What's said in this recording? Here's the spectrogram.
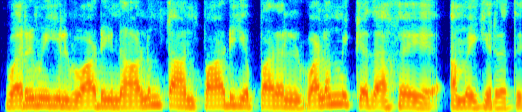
வறுமையில் வாடினாலும் தான் பாடிய பாடல் வளமிக்கதாக அமைகிறது.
